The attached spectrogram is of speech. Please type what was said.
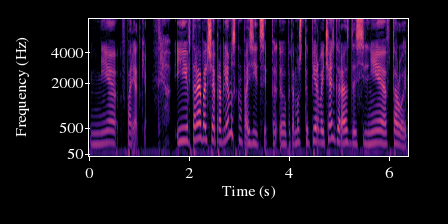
не в порядке. И вторая большая проблема с композицией, э, потому что первая часть гораздо сильнее второй.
